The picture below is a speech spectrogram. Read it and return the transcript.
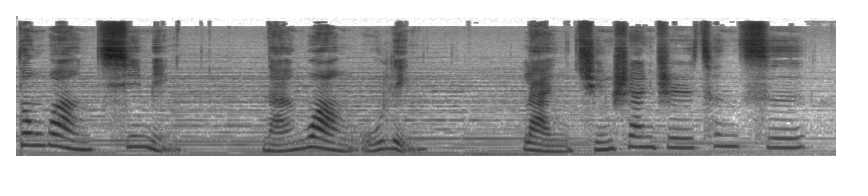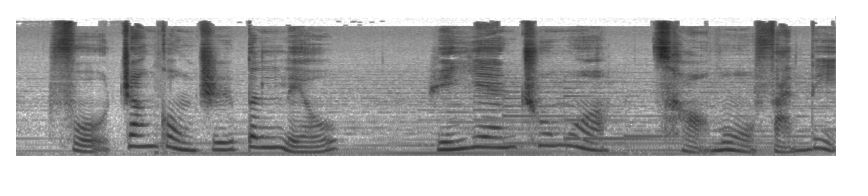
东望七闽，南望五岭，览群山之参差，抚张贡之奔流，云烟出没，草木繁丽，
